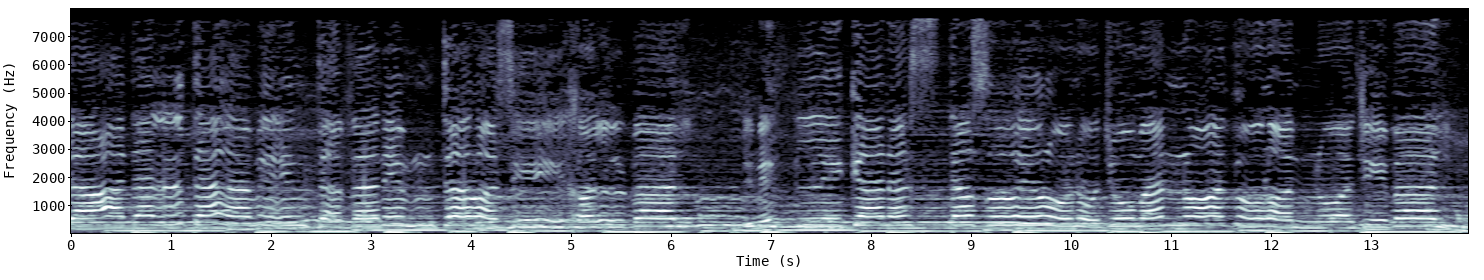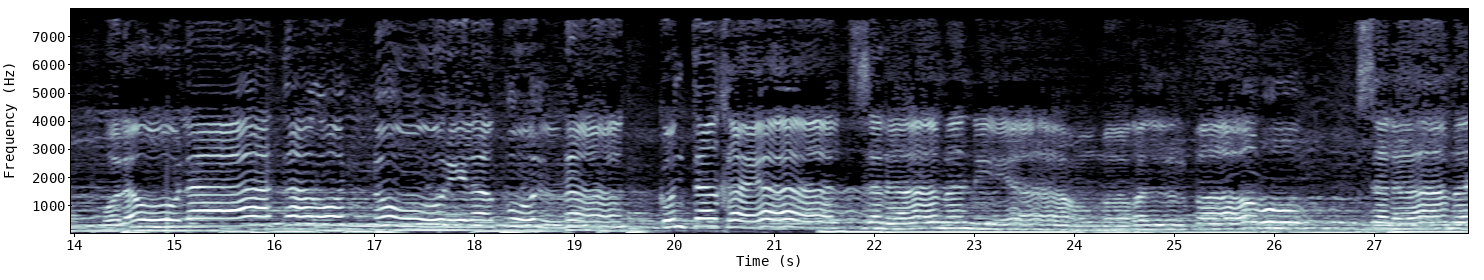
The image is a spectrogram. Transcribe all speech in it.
عدلت منت فنمت رسيخ البال. بمثلك نستصغر نجما وذرا وجبال. ولولا أثر النور لقلنا كنت خيال. سلاما يا عمر الفاروق سلاما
